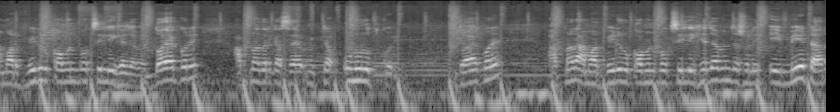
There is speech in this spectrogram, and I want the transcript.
আমার ভিডিওর কমেন্ট বক্সে লিখে যাবেন। দয়া করে আপনাদের কাছে আমি একটা অনুরোধ করি। দয়া করে আপনারা আমার ভিডিওর কমেন্ট বক্সে লিখে যাবেন যে আসলে এই মেয়েটার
